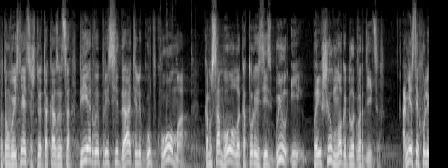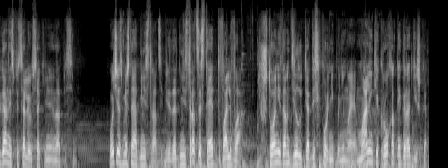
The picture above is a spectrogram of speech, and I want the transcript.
Потом выясняется, что это, оказывается, первый председатель губкома, комсомола, который здесь был и порешил много белогвардейцев. А местные хулиганы исписали его всякими надписями. Очень смешная администрация. Перед администрацией стоят два льва. Что они там делают, я до сих пор не понимаю. Маленький крохотный городишко.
